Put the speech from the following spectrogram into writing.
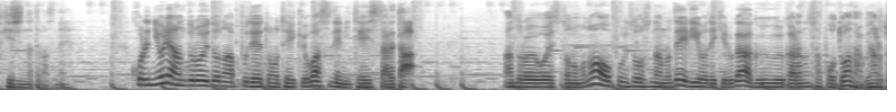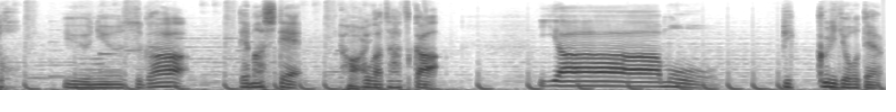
と記事になってますね。これにより Android のアップデートの提供はすでに停止された。AndroidOS とのものはオープンソースなので利用できるが、Google からのサポートはなくなるというニュースが出まして、5はい月20日。いやー、もう、びっくり仰天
